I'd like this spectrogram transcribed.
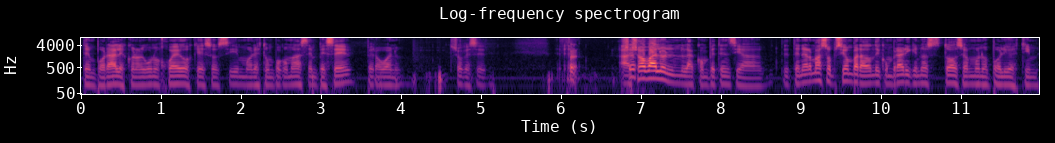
temporales con algunos juegos, que eso sí molesta un poco más en PC, pero bueno, yo qué sé. Eh, ah, yo, avalo la competencia, de tener más opción para dónde comprar y que no todo sea un monopolio de Steam.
